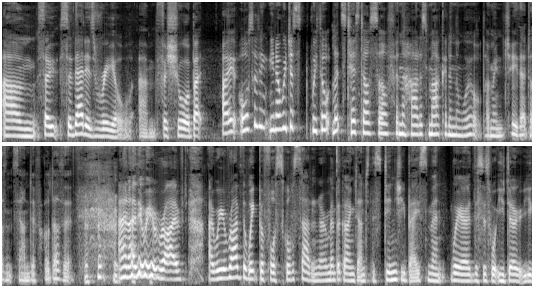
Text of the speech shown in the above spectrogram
Um, so, so that is real um, for sure. But I also think, you know, we just we thought let's test ourselves in the hardest market in the world. I mean, gee, that doesn't sound difficult, does it? and I think we arrived. Uh, we arrived the week before school started, and I remember going down to this dingy basement where this is what you do: you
